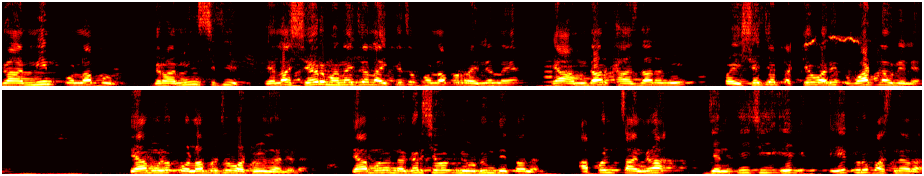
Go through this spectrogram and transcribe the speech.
ग्रामीण कोल्हापूर ग्रामीण सिटी याला शहर म्हणायच्या लायकीचं कोल्हापूर राहिलेलं आहे. या आमदार खासदारांनी पैशाच्या टक्केवारीत वाट लावलेली आहे. त्यामुळं कोल्हापूरचं वाटोळ झालेलं आहे. त्यामुळं नगरसेवक निवडून देताना आपण चांगला जनतेची एक एक रूप असणारा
